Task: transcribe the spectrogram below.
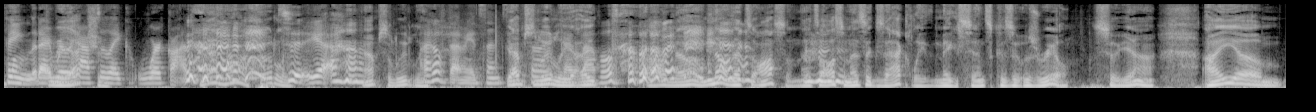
thing that I really have to like work on. Yeah. No, totally. To- yeah. Absolutely. I hope that made sense. I feel like Absolutely. I I- oh, no, no, that's awesome. That's awesome. That's exactly makes sense because it was real. So yeah, I um,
